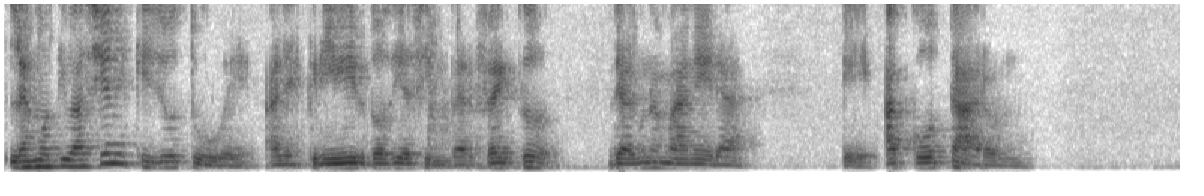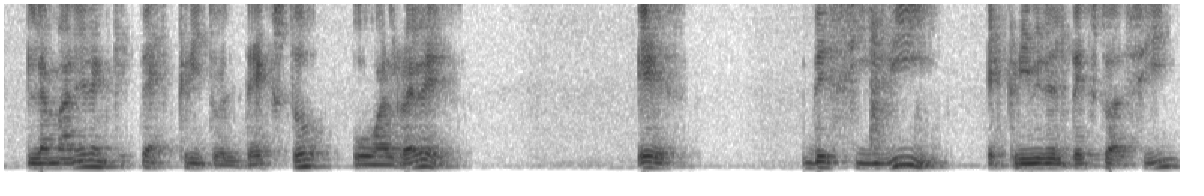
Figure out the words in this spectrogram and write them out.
las motivaciones que yo tuve al escribir dos días imperfectos de alguna manera acotaron la manera en que está escrito el texto o al revés. Es decidí escribir el texto así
